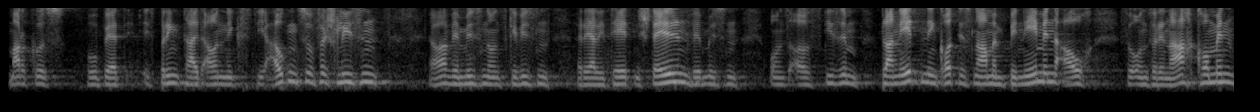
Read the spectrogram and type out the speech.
Markus, Hubert, es bringt halt auch nichts, die Augen zu verschließen. Ja, wir müssen uns gewissen Realitäten stellen. Wir müssen uns auf diesem Planeten in Gottes Namen benehmen, auch für unsere Nachkommen.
